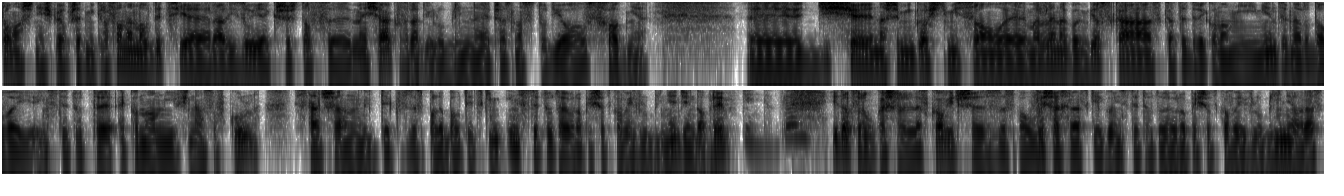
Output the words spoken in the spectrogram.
Tomasz nie śpiał przed mikrofonem. Audycję realizuje Krzysztof Mysiak w Radiu Lublin. Czas na studio wschodnie. E, dziś naszymi gośćmi są e, Marlena Gołębiowska z Katedry Ekonomii Międzynarodowej Instytut Ekonomii i Finansów KUL, starszy analityk w Zespole Bałtyckim Instytutu Europy Środkowej w Lublinie. Dzień dobry. Dzień dobry. I dr Łukasz Lewkowicz z Zespołu Wyszehradzkiego Instytutu Europy Środkowej w Lublinie oraz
